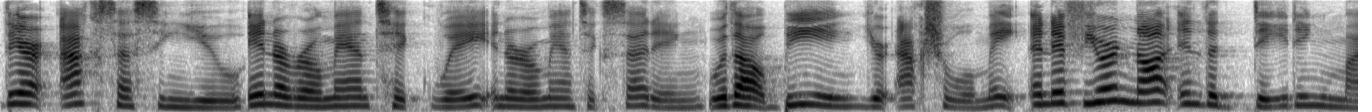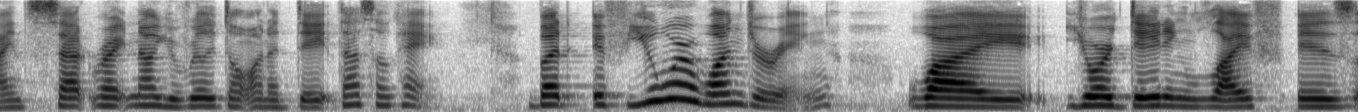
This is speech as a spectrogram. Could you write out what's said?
They are accessing you in a romantic way, in a romantic setting, without being your actual mate. And if you're not in the dating mindset right now, you really don't want to date, that's okay. But if you were wondering why your dating life is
